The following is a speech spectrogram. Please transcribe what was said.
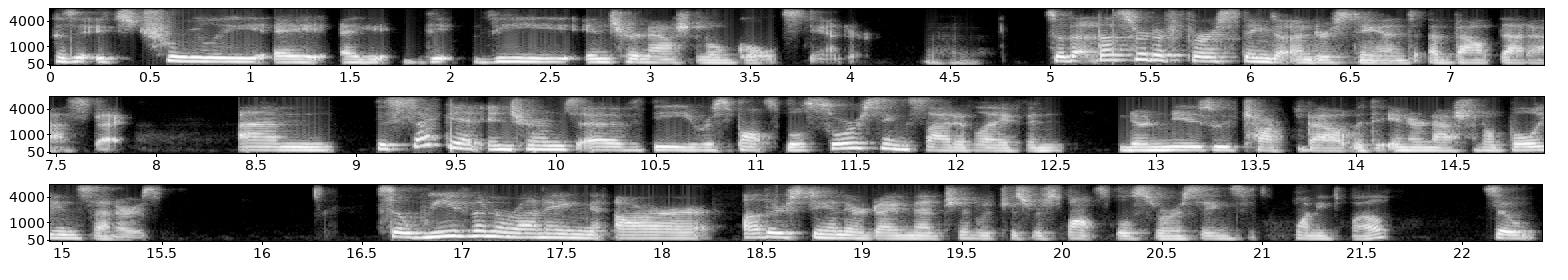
because it's truly a, a the, the, international gold standard. Mm-hmm. So that, that's sort of first thing to understand about that aspect. Um, the second, in terms of the responsible sourcing side of life and you know news we've talked about with the international bullion centers. So we've been running our other standard I mentioned, which is responsible sourcing since 2012. So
